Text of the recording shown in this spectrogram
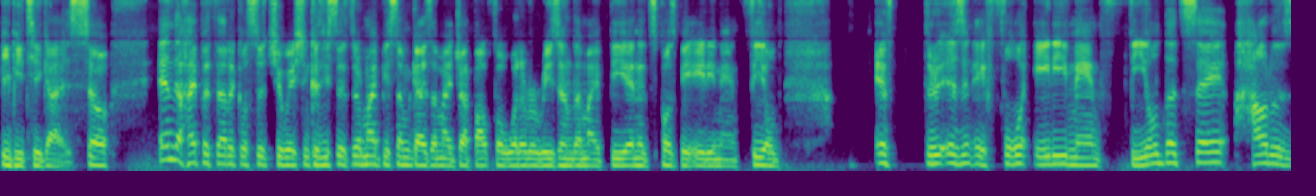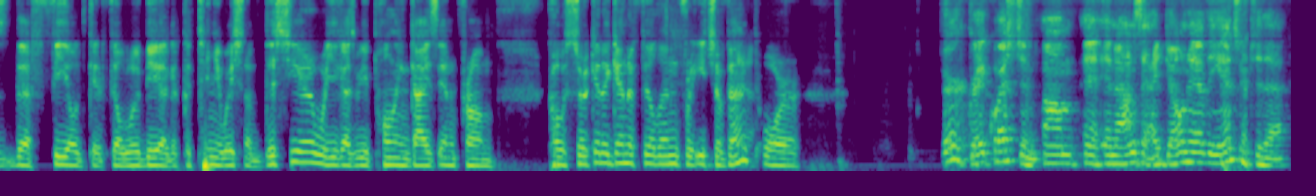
BPT guys. So in the hypothetical situation, because you said there might be some guys that might drop out for whatever reason that might be, and it's supposed to be 80 man field. If there isn't a full 80 man field, let's say, how does the field get filled? Would it be like a continuation of this year where you guys would be pulling guys in from pro circuit again to fill in for each event or Sure, great question. Um, and, and honestly, I don't have the answer to that.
